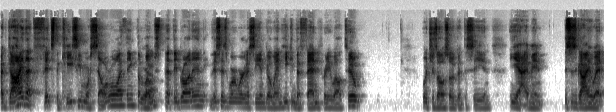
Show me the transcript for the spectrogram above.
a guy that fits the Casey Morsell role, I think, the yeah. most that they brought in. This is where we're going to see him go in. He can defend pretty well too, which is also good to see. And yeah, I mean, this is a guy who at,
